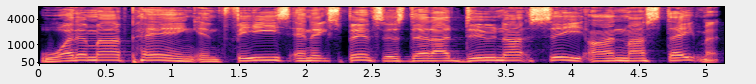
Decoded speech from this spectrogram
What am I paying in fees and expenses that I do not see on my statement?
